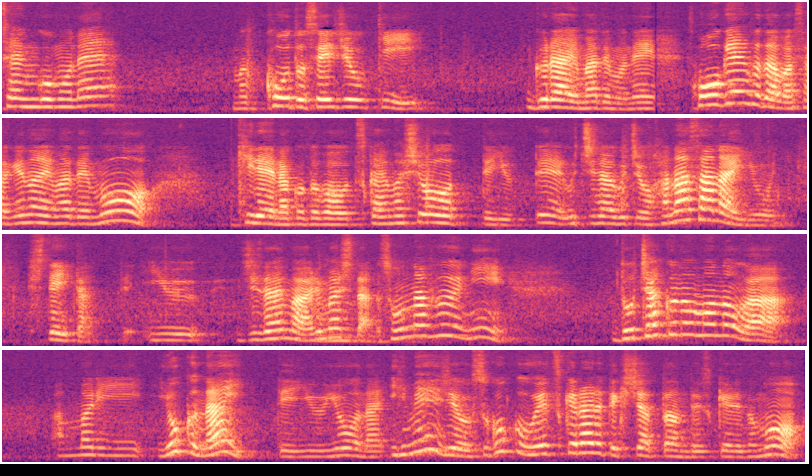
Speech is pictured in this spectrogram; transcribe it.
戦後もね、まあ、高度成長期ぐらいまでもね方言札は下げないまでも綺麗な言葉を使いましょうって言って内な口を話さないようにしていたっていう時代もありました、うん。そんな風に土着のものがあんまり良くないっていうようなイメージをすごく植え付けられてきちゃったんですけれども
